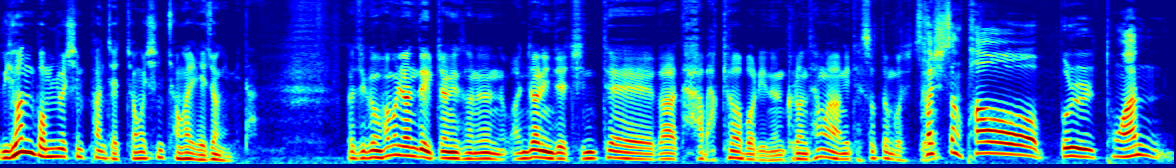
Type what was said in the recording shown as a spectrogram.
위헌 법률 심판 제청을 신청할 예정입니다. 그러니까 지금 화물연대 입장에서는 완전히 이제 진퇴가 다 막혀버리는 그런 상황이 됐었던 것이죠. 사실상 파업을 통한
